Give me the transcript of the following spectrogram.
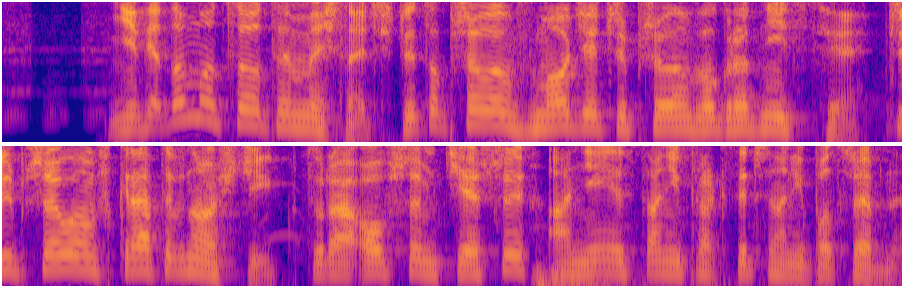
you. Nie wiadomo co o tym myśleć, czy to przełom w modzie, czy przełom w ogrodnictwie, czy przełom w kreatywności, która owszem cieszy, a nie jest ani praktyczna, ani potrzebna.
